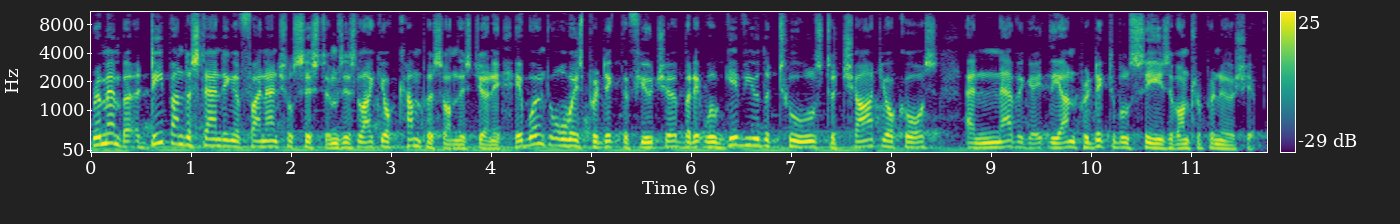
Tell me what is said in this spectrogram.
Remember, a deep understanding of financial systems is like your compass on this journey. It won't always predict the future, but it will give you the tools to chart your course and navigate the unpredictable seas of entrepreneurship.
